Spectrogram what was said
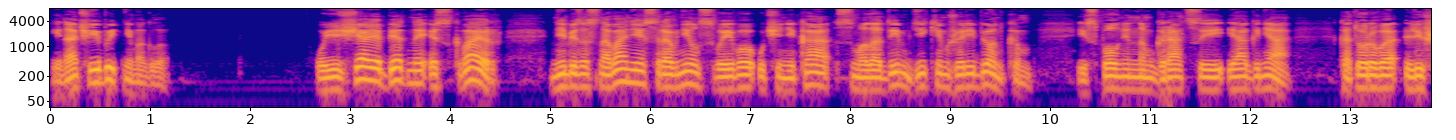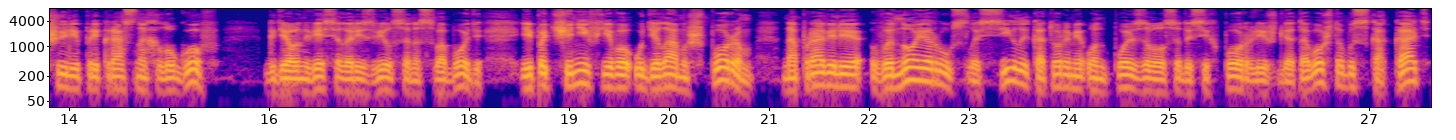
Иначе и быть не могло. Уезжая, бедный эсквайр не без основания сравнил своего ученика с молодым диким жеребенком, исполненным грации и огня, которого лишили прекрасных лугов, где он весело резвился на свободе, и, подчинив его уделам и шпорам, направили в иное русло силы, которыми он пользовался до сих пор лишь для того, чтобы скакать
